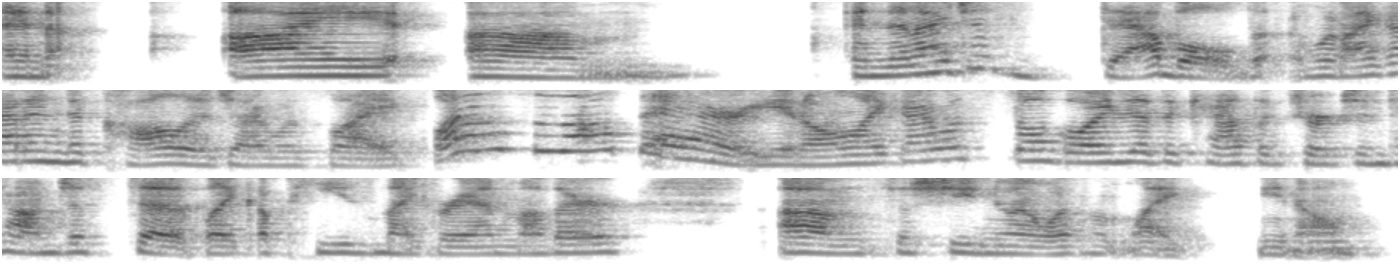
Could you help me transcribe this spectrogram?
And I, um, and then I just dabbled. When I got into college, I was like, what else is out there? You know, like I was still going to the Catholic church in town just to like appease my grandmother. Um, so she knew I wasn't like, you know,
